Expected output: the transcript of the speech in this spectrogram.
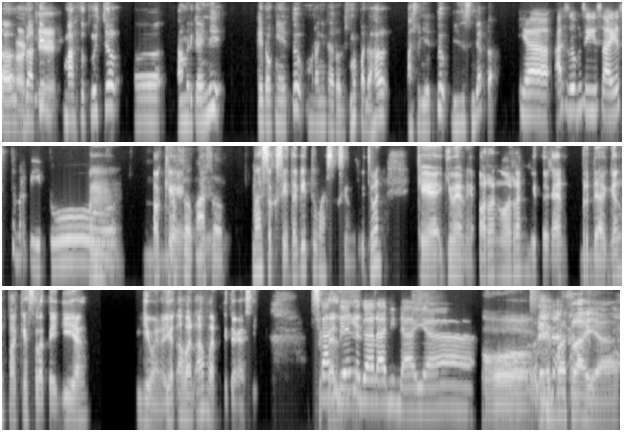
Uh, berarti maksud lu Cil, uh, Amerika ini kedoknya itu merangi terorisme padahal aslinya itu bisnis senjata. Ya, asumsi saya seperti itu. Hmm. Oke. Okay. Masuk, masuk. Masuk sih, tapi itu masuk sih Cuman kayak gimana ya, orang-orang gitu kan berdagang pakai strategi yang gimana? Yang aman-aman gitu gak sih? Sekali kan dia negara adidaya. Oh. Bebas lah ya.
